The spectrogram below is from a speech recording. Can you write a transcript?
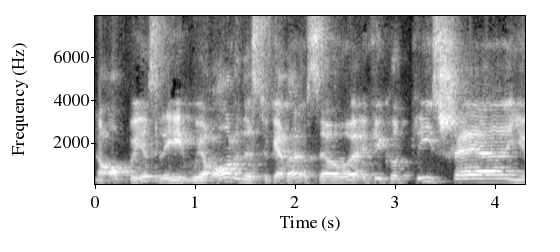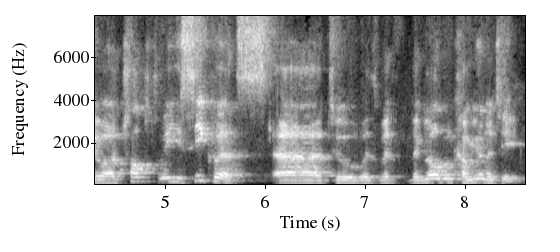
now, obviously, we are all in this together. So uh, if you could please share your top three secrets uh, to with, with the global community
